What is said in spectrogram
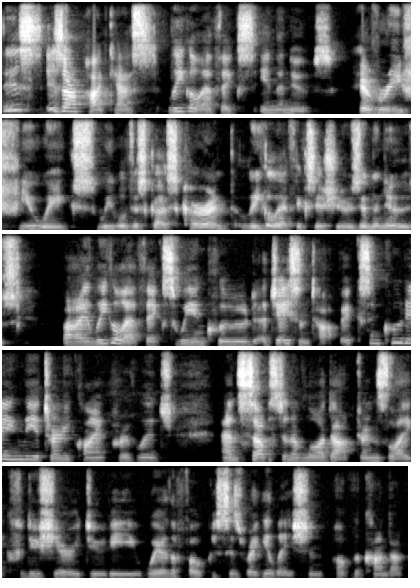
This is our podcast, Legal Ethics in the News. Every few weeks, we will discuss current legal ethics issues in the news. By legal ethics, we include adjacent topics, including the attorney client privilege and substantive law doctrines like fiduciary duty, where the focus is regulation of the conduct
